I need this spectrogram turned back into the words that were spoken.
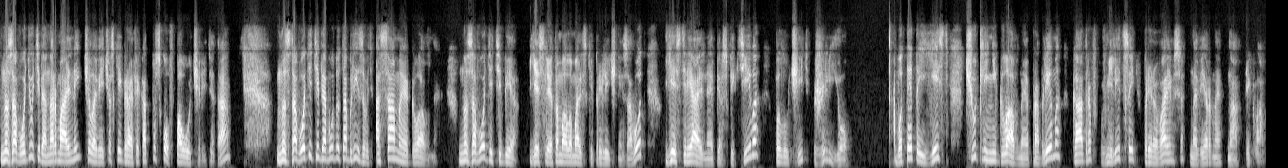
На заводе у тебя нормальный человеческий график отпусков по очереди, да? На заводе тебя будут облизывать, а самое главное, на заводе тебе, если это маломальский приличный завод, есть реальная перспектива получить жилье. Вот это и есть чуть ли не главная проблема кадров в милиции. Прерываемся, наверное, на рекламу.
